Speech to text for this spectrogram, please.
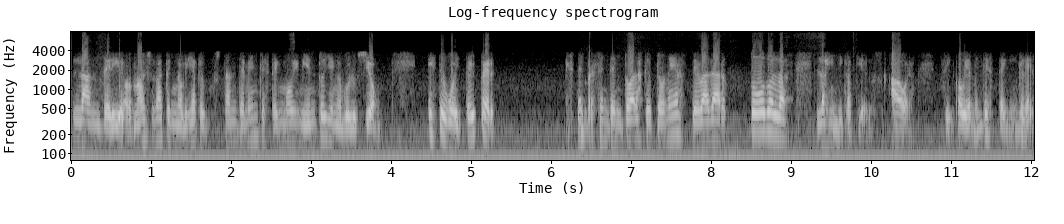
la anterior, ¿no? Es una tecnología que constantemente está en movimiento y en evolución. Este white paper estén presente en todas las criptomonedas, te va a dar todos los, los indicativos. Ahora, obviamente está en inglés,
